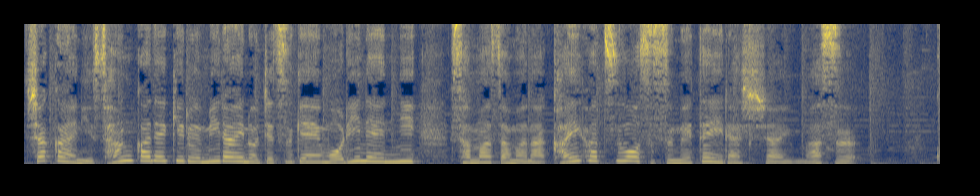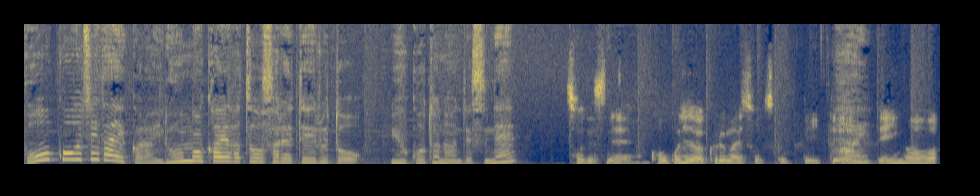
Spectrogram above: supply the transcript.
社会に参加できる未来の実現を理念に様々な開発を進めていらっしゃいます。高校時代からいろんな開発をされているということなんですね。そうですね。高校時代は車椅子を作っていて、はい、で今は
